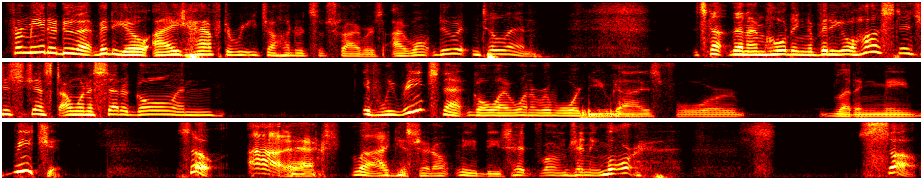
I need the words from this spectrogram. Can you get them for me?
for me to do that video, I have to reach 100 subscribers. I won't do it until then. It's not that I'm holding a video hostage, it's just I want to set a goal and if we reach that goal, I want to reward you guys for letting me reach it. So, I well, I guess I don't need these headphones anymore. So,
